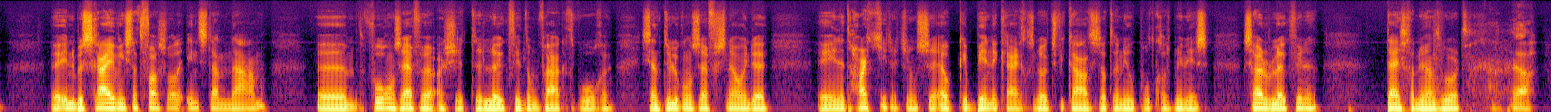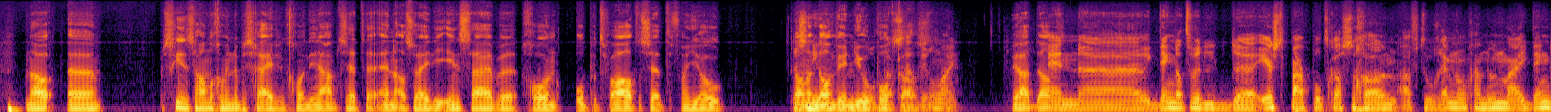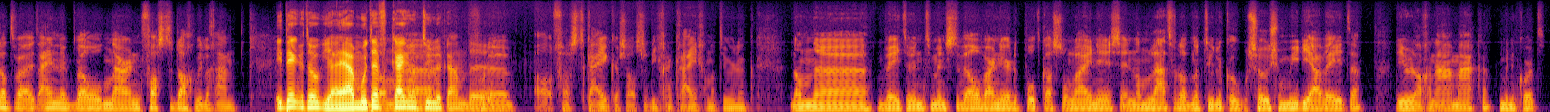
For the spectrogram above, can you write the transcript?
eh, in de beschrijving staat vast wel de Insta naam. Ehm volg ons even als je het eh, leuk vindt om vaker te volgen. Zet natuurlijk ons even snel in, de, eh, in het hartje. Dat je ons eh, elke keer binnenkrijgt als notificatie dat er een nieuwe podcast binnen is. Zouden we leuk vinden. Thijs gaat nu aan het woord. Ja, nou, eh, misschien is het handig om in de beschrijving gewoon die naam te zetten. En als wij die Insta hebben, gewoon op het verhaal te zetten van, yo, dan en dan weer een De nieuwe podcast weer online. Ja, dat. En eh, ik denk dat we de eerste paar podcasten gewoon af en toe random gaan doen. Maar ik denk dat we uiteindelijk wel naar een vaste dag willen gaan. Ik denk het ook, ja. Ja, we moeten even Dan, kijken eh, natuurlijk aan Voor de... de al- vaste kijkers, als we die gaan krijgen natuurlijk. Dan eh, weten hun tenminste wel wanneer de podcast online is. En dan laten we dat natuurlijk ook op social media weten. Die we dan gaan aanmaken binnenkort.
